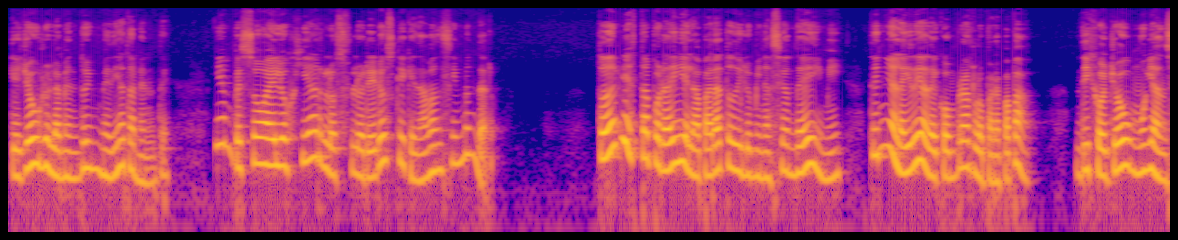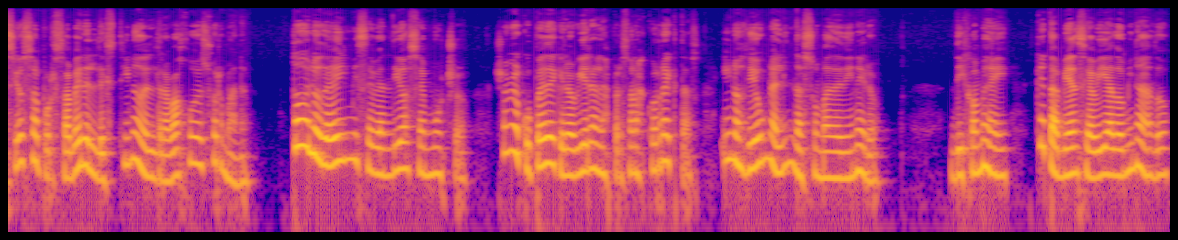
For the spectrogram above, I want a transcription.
que Joe lo lamentó inmediatamente y empezó a elogiar los floreros que quedaban sin vender. Todavía está por ahí el aparato de iluminación de Amy. Tenía la idea de comprarlo para papá, dijo Joe muy ansiosa por saber el destino del trabajo de su hermana. Todo lo de Amy se vendió hace mucho. Yo me ocupé de que lo vieran las personas correctas y nos dio una linda suma de dinero. Dijo May, que también se había dominado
